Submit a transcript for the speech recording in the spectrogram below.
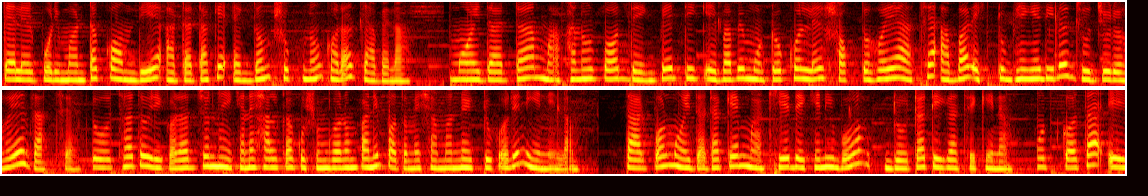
তেলের পরিমাণটা কম দিয়ে আটাটাকে একদম শুকনো করা যাবে না। ময়দাটা মাখানোর পর দেখবে ঠিক এভাবে মোটো করলে শক্ত হয়ে আছে, আবার একটু ভেঙে দিলে ঝুরঝুরে হয়ে যাচ্ছে। ডোটা তৈরি করার জন্য এখানে হালকা কুসুম গরম পানি প্রথমে সামান্য একটু করে নিয়ে নিলাম। তারপর ময়দাটাকে মাখিয়ে দেখে নিব ডোটা ঠিক আছে কিনা। মোট কথা এই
